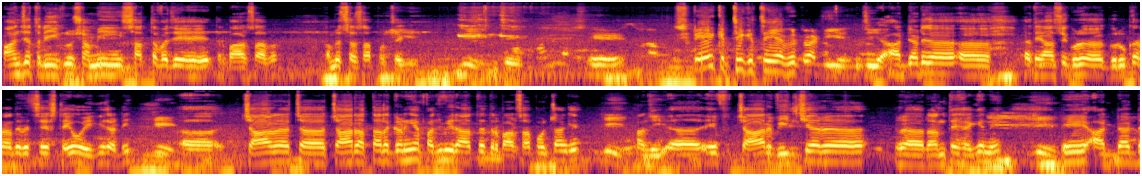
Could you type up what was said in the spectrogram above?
5 ਤਰੀਕ ਨੂੰ ਸ਼ਾਮੀ 7 ਵਜੇ ਦਰਬਾਰ ਸਾਹਿਬ ਅੰਮ੍ਰਿਤਸਰ ਸਾਹਿਬ ਪਹੁੰਚੇਗੀ। ਜੀ ਜੀ। ਤੇ ਸਟੇ ਕਿੱਥੇ ਕਿੱਥੇ ਹੈ ਫਿਰ ਤੁਹਾਡੀ ਇਹ? ਜੀ ਅੱਡ ਅੱਡ ਅ, ਇਤਿਹਾਸਿਕ ਗੁਰੂ ਗੁਰੂ ਘਰਾਂ ਦੇ ਵਿੱਚ ਸਟੇ ਹੋਏਗੀ ਸਾਡੀ। ਜੀ। ਅ, ਚਾਰ ਚ- ਚਾਰ ਰਾਤਾਂ ਲੱਗਣਗੀਆਂ ਪੰਜਵੀਂ ਰਾਤ ਤੇ ਦਰਬਾਰ ਸਾਹਿਬ ਪਹੁੰਚਾਂਗੇ। ਜੀ। ਹਾਂਜੀ ਅ, ਇਹ ਚਾਰ ਵੀਲਚੇਅਰ ਰਨ ਤੇ ਹੈਗੇ ਨੇ। ਇਹ ਅੱਡ ਅੱਡ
